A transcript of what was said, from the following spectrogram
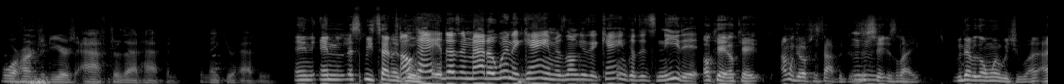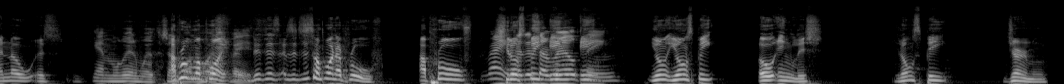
400 years after that happened to make you happy. And and let's be technical. Okay, it doesn't matter when it came as long as it came because it's needed. okay, okay. I'm gonna get off this topic because Mm-hmm. this shit is like we never gonna win with you. I, I know it's. You can't win with I prove my point. faith. This is this is my point. I prove. I prove. Right, she don't 'cause it's speak a real Eng- Eng- thing. You don't you don't speak old English. You don't speak German.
